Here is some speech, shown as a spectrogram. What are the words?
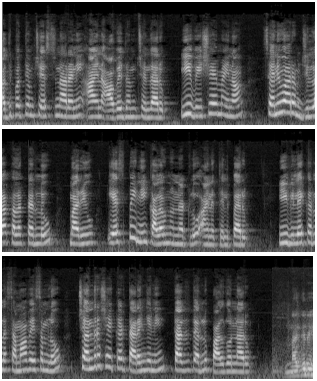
ఆధిపత్యం చేస్తున్నారని ఆయన ఆవేదన చెందారు. ఈ విషయమైన శనివారం జిల్లా కలెక్టర్లు మరియు ఎస్పీని కలవనున్నట్లు ఆయన తెలిపారు. ఈ విలేకరుల సమావేశంలో చంద్రశేఖర్ తరంగిణి తదితరులు పాల్గొన్నారు. నగరి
